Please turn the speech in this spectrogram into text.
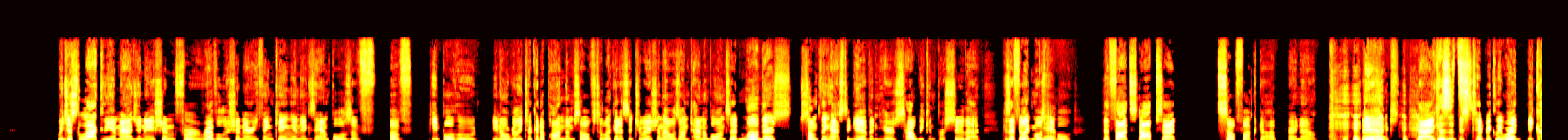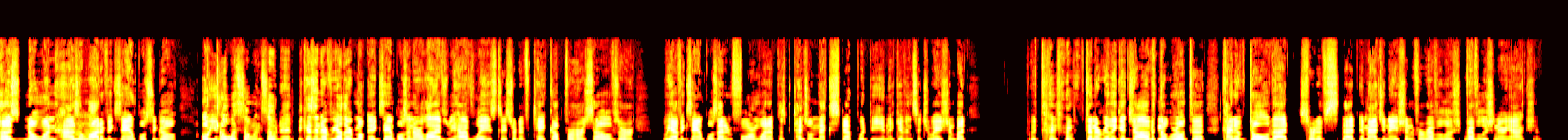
we just lack the imagination for revolutionary thinking and examples of of people who you know really took it upon themselves to look at a situation that was untenable and said well there's something has to give and here's how we can pursue that because i feel like most Yeah. people the thought stops at so fucked up right now Yeah. and that Because is it's typically where because no one has Mhm. a lot of examples to go oh you know what so and so did because in every other mo- examples in our lives we have ways to sort of take up for ourselves or we have examples that inform what a potential next step would be in a given situation but we've done a really good job in the world to kind of dull that sort of that imagination for revolution, revolutionary action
